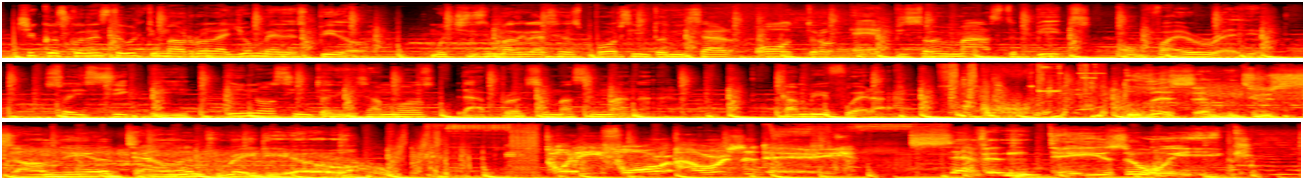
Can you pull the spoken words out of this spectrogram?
Chicos, con esta última rola yo me despido. Muchísimas gracias por sintonizar otro episodio más de Beats on Fire Radio. Soy Zigbee y nos sintonizamos la próxima semana. Cambio y fuera. Listen to Somnia Talent Radio. 24 hours a day, 7 days a week.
